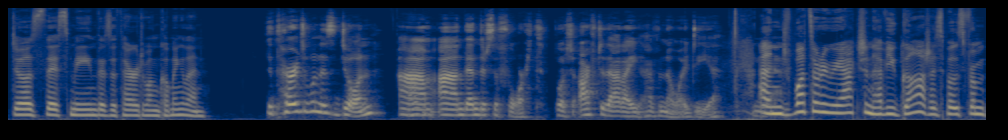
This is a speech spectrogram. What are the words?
does this mean there's a third one coming then? The third one is done, um, oh. and then there's a fourth. But after that, I have no idea. Yeah. And what sort of reaction have you got, I suppose, from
